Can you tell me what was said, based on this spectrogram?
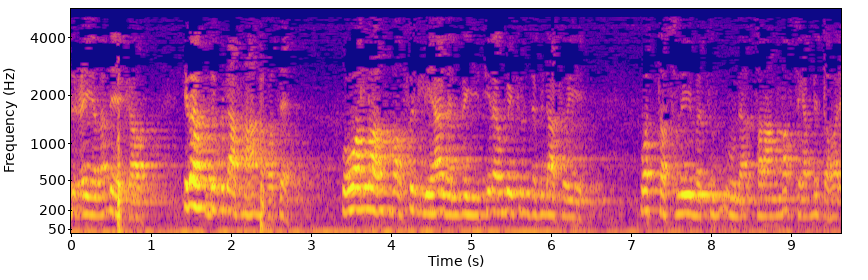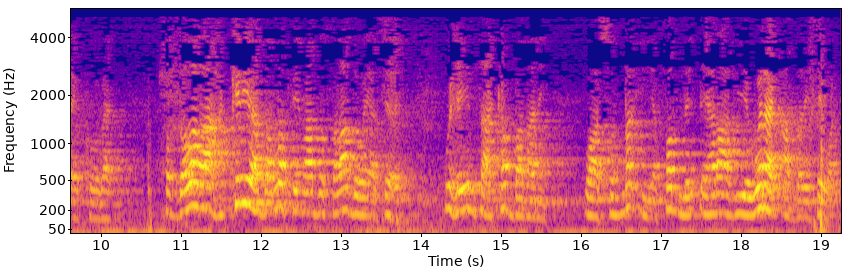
duceeye la dhihi karo ilahu dambi dhaafna ha noqotee wahuwa allahuma kfir li hada lmayit ilahu maytku dambi dhaaf weye wtasliimat lula salaam nafsiga midda hore ee koobaad todobada ah keliya haddaad la timaado salaada way asixi wixii intaa ka badani waa sunno iyo fadli dheeraad iyo wanaag aada badisay waay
